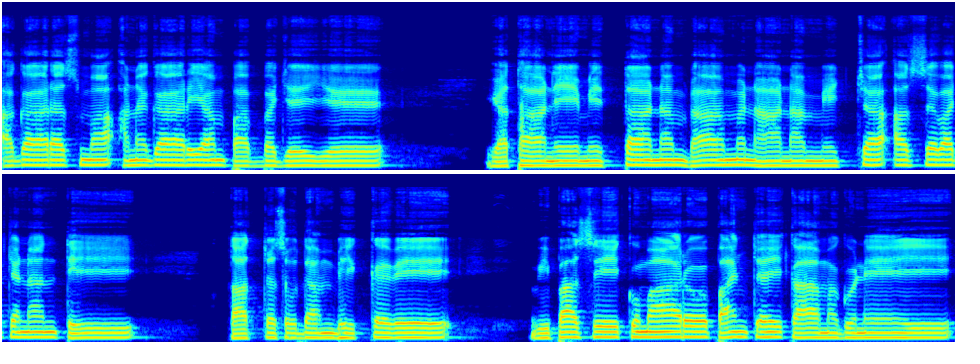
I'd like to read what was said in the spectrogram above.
අගාරස්මා අනගාරියම් පබ්බජෙය්‍ය. යථානේ මිත්තානම් බ්‍රාහමනානම් මිච්ඡා අස්ස වචනන්ති. තත්ත්‍ර සුදම් භික්කවේ විපස්සේ කුමාරෝ පංචෛ කාම ගුණේ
